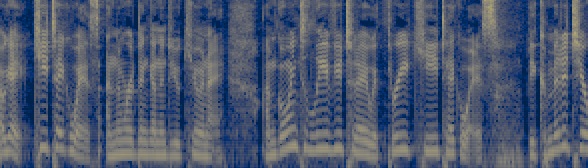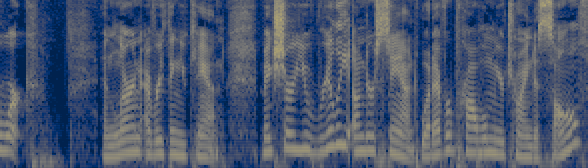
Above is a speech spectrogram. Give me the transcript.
Okay, key takeaways, and then we're going to do Q&A. I'm going to leave you today with three key takeaways. Be committed to your work and learn everything you can. Make sure you really understand whatever problem you're trying to solve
